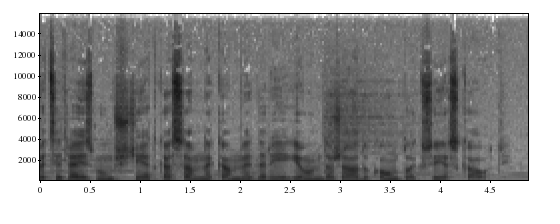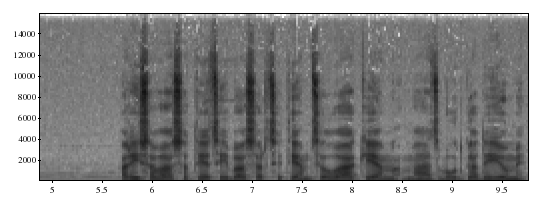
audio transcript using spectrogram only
bet citreiz mums šķiet, ka esam nekam nederīgi un dažādu kompleksu ieskauti. Arī savās attiecībās ar citiem cilvēkiem mēdz būt gadījumi,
